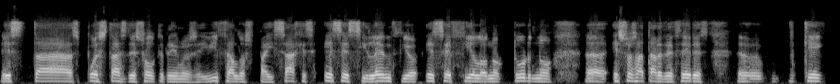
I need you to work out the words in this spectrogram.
estas puestas de sol que tenemos en Ibiza, los paisajes, ese silencio, ese cielo nocturno, uh, esos atardeceres uh, que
